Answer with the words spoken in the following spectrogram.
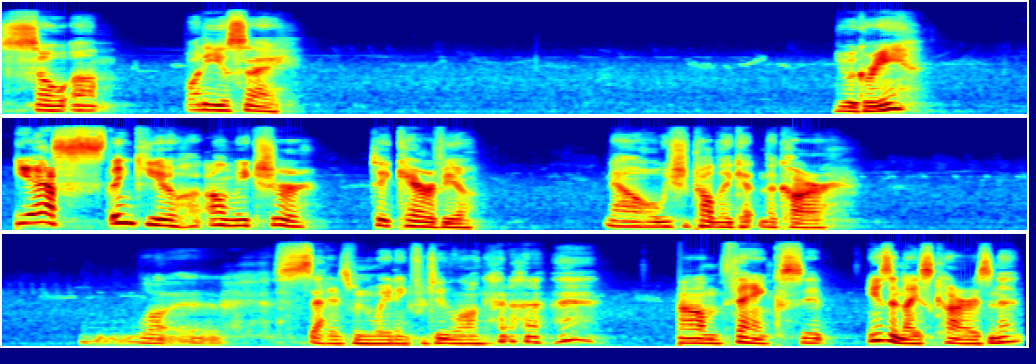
So, um, what do you say? You agree? Yes, thank you. I'll make sure. Take care of you. Now, we should probably get in the car. Well, uh, Saturn's been waiting for too long. um, thanks. It is a nice car, isn't it?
